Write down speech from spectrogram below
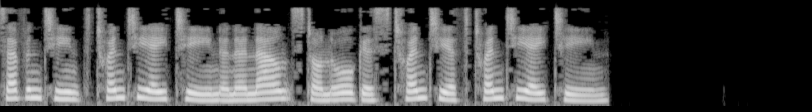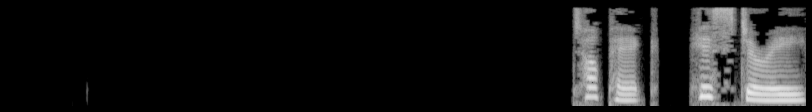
17, 2018 and announced on August 20, 2018. History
